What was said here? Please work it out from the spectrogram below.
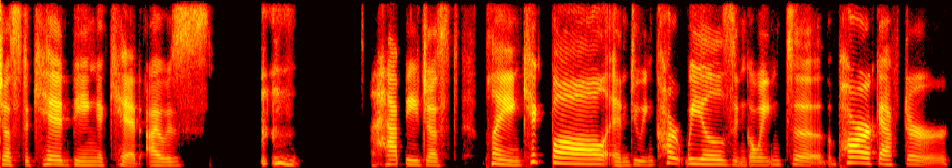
just a kid being a kid. I was happy just playing kickball and doing cartwheels and going to the park after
